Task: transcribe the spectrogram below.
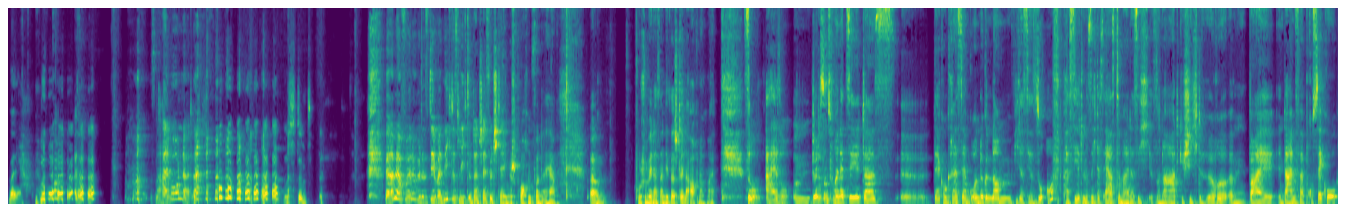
naja. Ja, also, das ist eine halbe Hundert. das stimmt. Wir haben ja vorhin über das Thema nicht das Licht unter den Scheffelstellen gesprochen, von daher ähm, pushen wir das an dieser Stelle auch nochmal. So, also, ähm, du hattest uns vorhin erzählt, dass äh, der Kongress ja im Grunde genommen, wie das ja so oft passiert, und das ist nicht das erste Mal, dass ich so eine Art Geschichte höre, ähm, bei in deinem Fall Prosecco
